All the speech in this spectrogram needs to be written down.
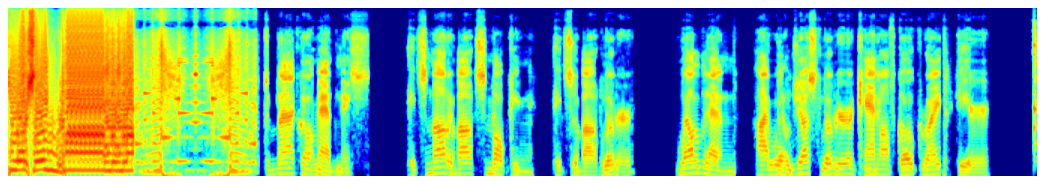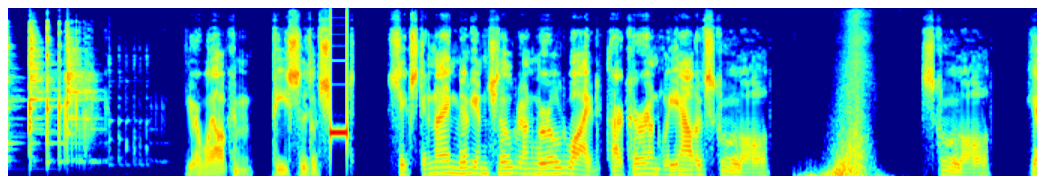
you are saying. Tobacco madness. It's not about smoking, it's about litter. Well then, I will just litter a can of coke right here. You're welcome, pieces of shit. 69 million children worldwide are currently out of school. All. School. Yay!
